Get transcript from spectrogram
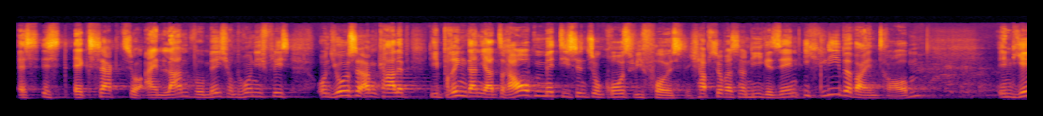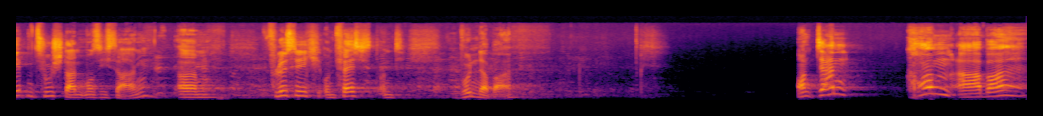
Es ist exakt so. Ein Land, wo Milch und Honig fließt. Und Josef und Kaleb, die bringen dann ja Trauben mit, die sind so groß wie Fäuste. Ich habe sowas noch nie gesehen. Ich liebe Weintrauben. In jedem Zustand, muss ich sagen. Ähm, flüssig und fest und wunderbar. Und dann kommen aber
